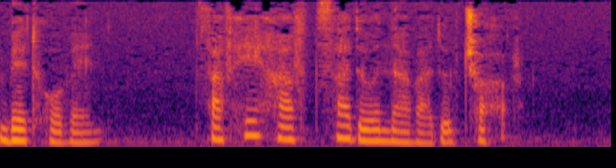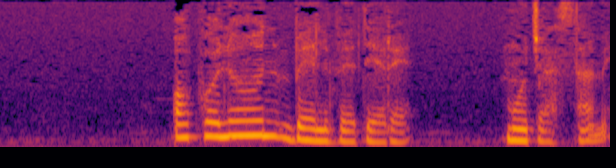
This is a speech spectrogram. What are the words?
بتوون صفحه 794 آپولون بلودره مجسمه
